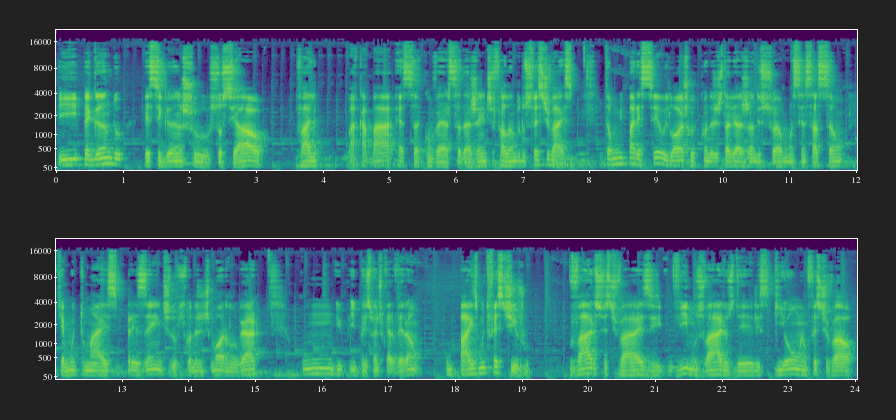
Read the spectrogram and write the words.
E pegando esse gancho social, vale acabar essa conversa da gente falando dos festivais. Então me pareceu, e lógico que quando a gente está viajando isso é uma sensação que é muito mais presente do que quando a gente mora no lugar, um, e, e principalmente porque era verão, um país muito festivo. Vários festivais e vimos vários deles. Gion é um festival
